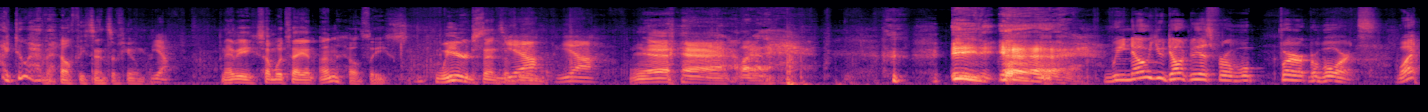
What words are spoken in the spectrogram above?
I do have a healthy sense of humor. Yeah. Maybe some would say an unhealthy, weird sense of humor. Yeah, yeah. Yeah, look at that. Eat it, yeah. We know you don't do this for for rewards. What?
